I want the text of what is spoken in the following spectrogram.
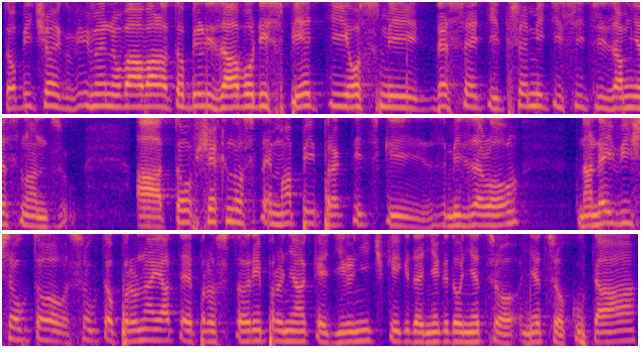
to by člověk vyjmenovával, a to byly závody s pěti, osmi, deseti, třemi tisíci zaměstnanců. A to všechno z té mapy prakticky zmizelo. Na nejvýš jsou to, jsou to pronajaté prostory pro nějaké dílničky, kde někdo něco, něco kutá.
